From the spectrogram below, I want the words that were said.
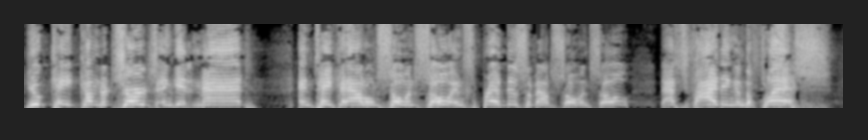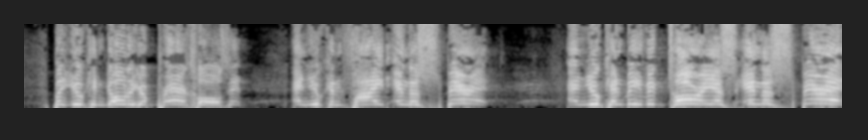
You can't come to church and get mad and take it out on so and so and spread this about so and so. That's fighting in the flesh. But you can go to your prayer closet and you can fight in the spirit and you can be victorious in the spirit.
